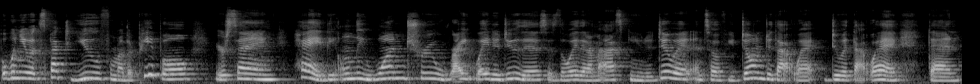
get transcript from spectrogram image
But when you expect you from other people, you're saying, hey, the only one true right way to do this is the way that I'm asking you to do it. And so if you don't do that way, do it that way, then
